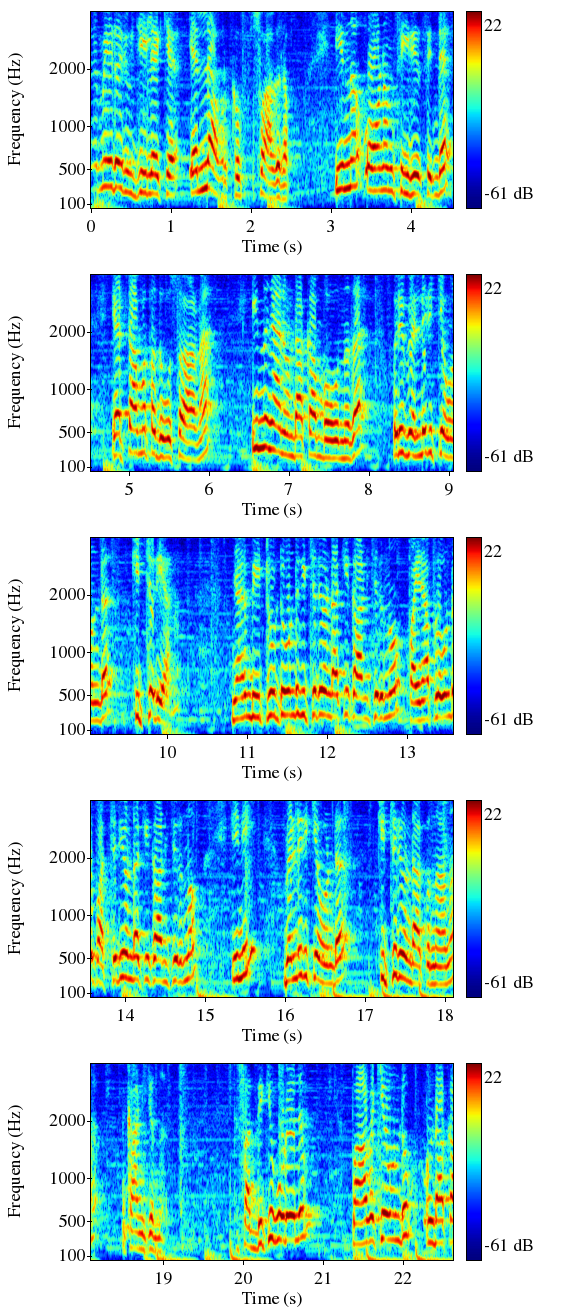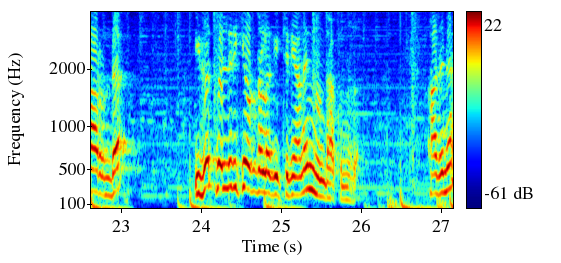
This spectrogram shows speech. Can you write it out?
രമയുടെ രുചിയിലേക്ക് എല്ലാവർക്കും സ്വാഗതം. ഇന്ന് ഓണം സീരീസിന്റെ എട്ടാമത്തെ ദിവസമാണ്. ഇന്ന് ഞാൻ ഉണ്ടാക്കാൻ പോകുന്നത് ഒരു വെള്ളരിക്ക കൊണ്ട് കിച്ചടിയാണ്. ഞാൻ ബീറ്റ്റൂട്ട് കൊണ്ട് കിച്ചടി ഉണ്ടാക്കി കാണിച്ചിരുന്നു പൈനാപ്പിൾ കൊണ്ട് പച്ചടി ഉണ്ടാക്കി കാണിച്ചിരുന്നു. ഇനി വെള്ളരിക്ക കൊണ്ട് കിച്ചടി ഉണ്ടാക്കുന്നതാണ് കാണിക്കുന്നത്. സദ്യക്ക് കൂടുതലും പാവയ്ക്ക കൊണ്ടും ഉണ്ടാക്കാറുണ്ട്. ഇത് വെള്ളരിക്ക കൊണ്ടുള്ള കിച്ചടിയാണ് ഇന്ന് ഉണ്ടാക്കുന്നത്. അതിന്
